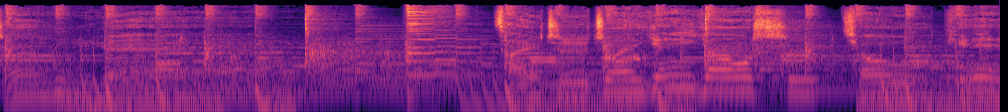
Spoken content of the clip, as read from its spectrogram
声远，才知转眼又是秋天。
